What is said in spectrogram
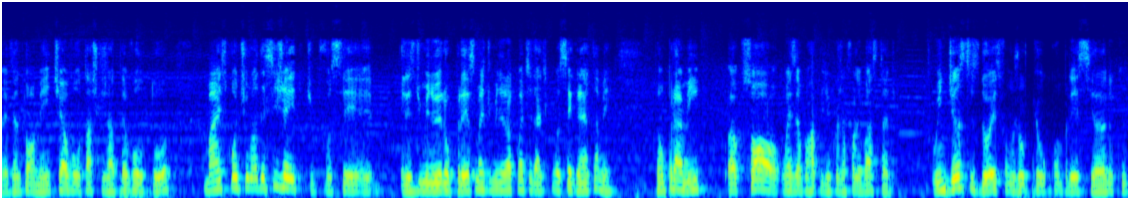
Eventualmente ia voltar, acho que já até voltou. Mas continua desse jeito. Tipo, você. Eles diminuíram o preço, mas diminuíram a quantidade que você ganha também. Então, pra mim, só um exemplo rapidinho que eu já falei bastante. O Injustice 2 foi um jogo que eu comprei esse ano, que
